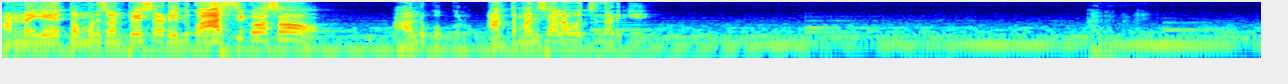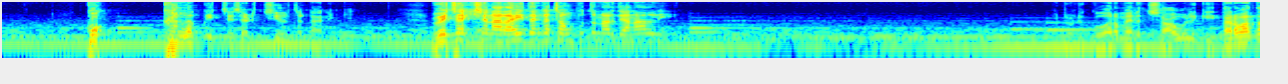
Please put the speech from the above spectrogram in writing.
అన్నయ్యే తమ్ముని చంపేశాడు ఎందుకు ఆస్తి కోసం? ఆలు కుక్కలు. అంత మనిషి ఎలా వచ్చింది ఆడికి? కుక్కలకు ఇచ్చేశాడు చీల్చడానికి విచక్షణ రహితంగా చంపుతున్నారు జనాల్ని. అటువంటి ఘోరమైన చావులకి. తర్వాత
